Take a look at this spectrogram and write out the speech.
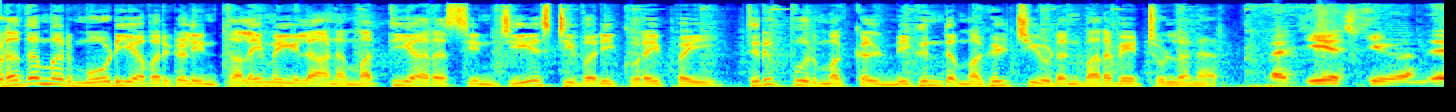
பிரதமர் மோடி அவர்களின் தலைமையிலான மத்திய அரசின் ஜிஎஸ்டி வரி குறைப்பை திருப்பூர் மக்கள் மிகுந்த மகிழ்ச்சியுடன் வரவேற்றுள்ளனர். ஜிஎஸ்டி வந்து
